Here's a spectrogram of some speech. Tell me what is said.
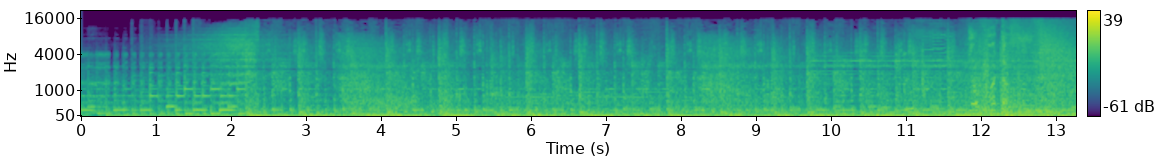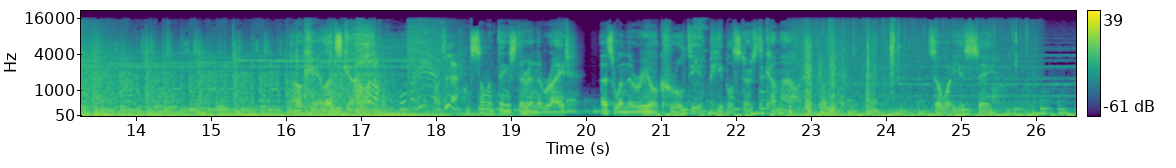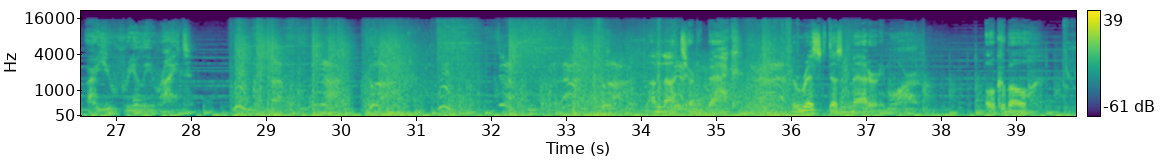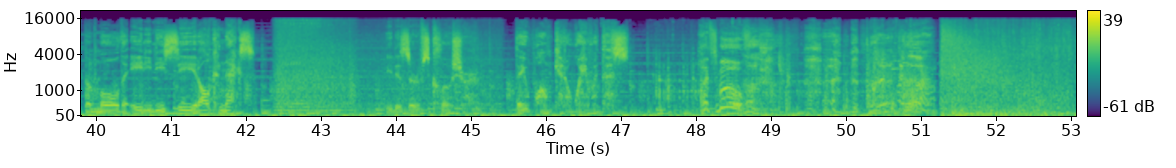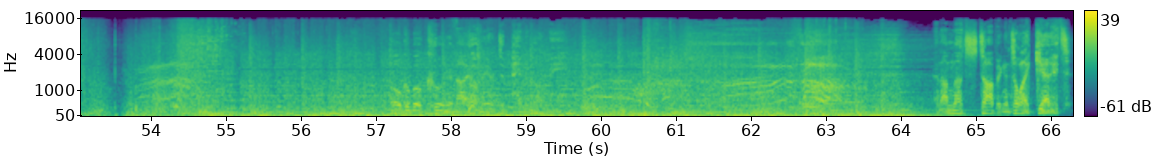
Okay, let's go. When someone thinks they're in the right, that's when the real cruelty in people starts to come out. So what do you say? Are you really right? I'm not turning back. The risk doesn't matter anymore. Okubo, the mole, the ADDC, it all connects. He deserves closure. They won't get away with this. Let's move! Okubo-kun and Ayame are depending on me. I'm not stopping until I get it.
